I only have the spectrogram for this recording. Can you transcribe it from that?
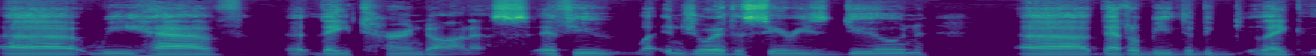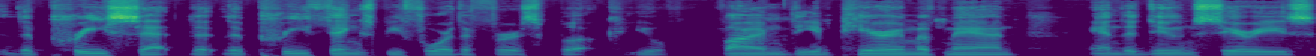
uh, we have uh, they turned on us. If you enjoy the series Dune, uh, that'll be the like the preset, the the pre things before the first book. You'll find the Imperium of Man and the Dune series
